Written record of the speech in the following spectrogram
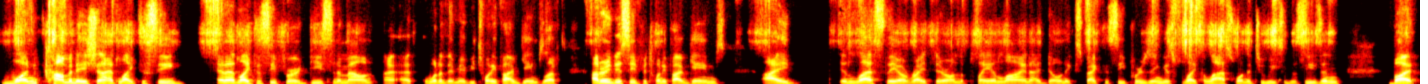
One combination I'd like to see, and I'd like to see for a decent amount. I, I, what are there? Maybe 25 games left. I don't need to see for 25 games. I, unless they are right there on the playing line, I don't expect to see Porzingis for like the last one to two weeks of the season. But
